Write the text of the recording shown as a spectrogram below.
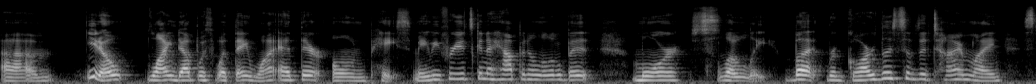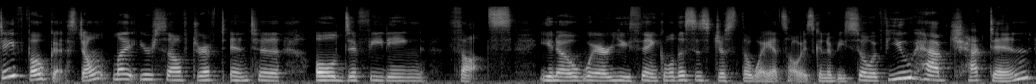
um, you know, lined up with what they want at their own pace. Maybe for you, it's going to happen a little bit more slowly. But regardless of the timeline, stay focused. Don't let yourself drift into old defeating thoughts, you know, where you think, well, this is just the way it's always going to be. So if you have checked in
